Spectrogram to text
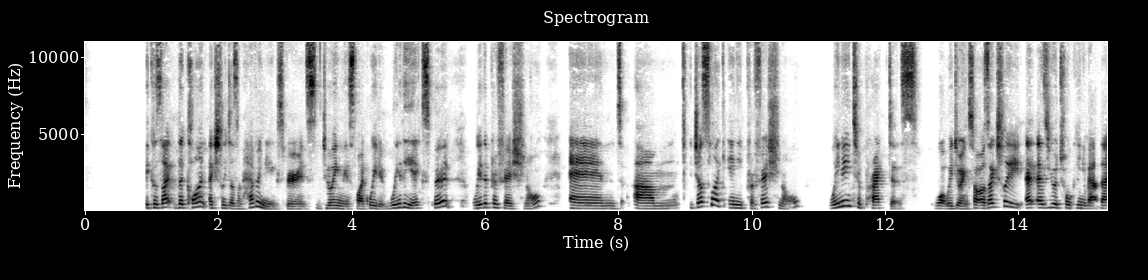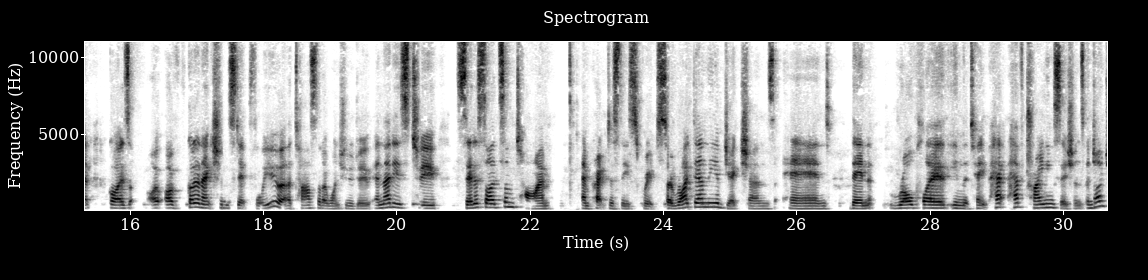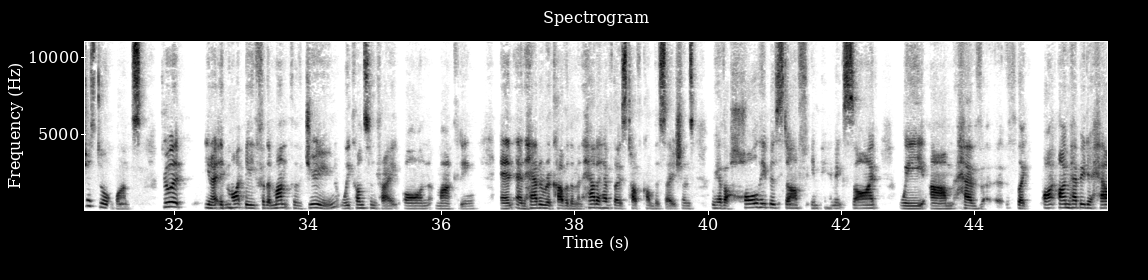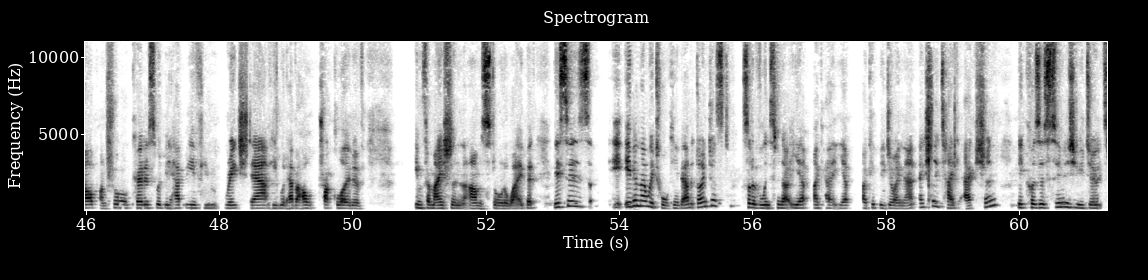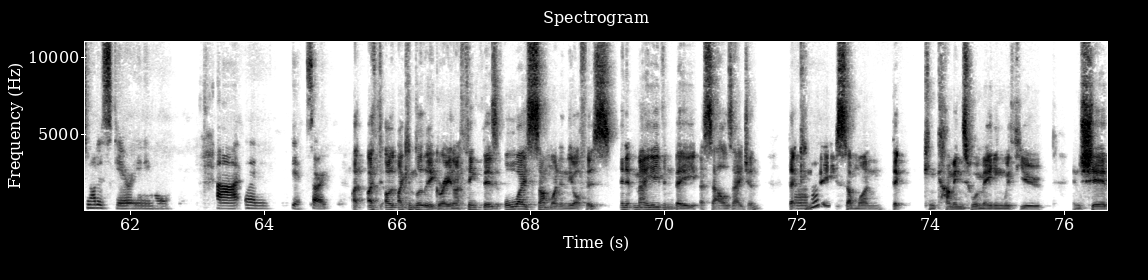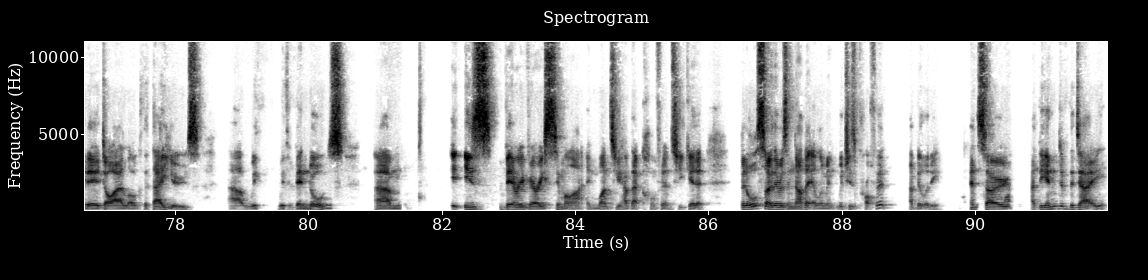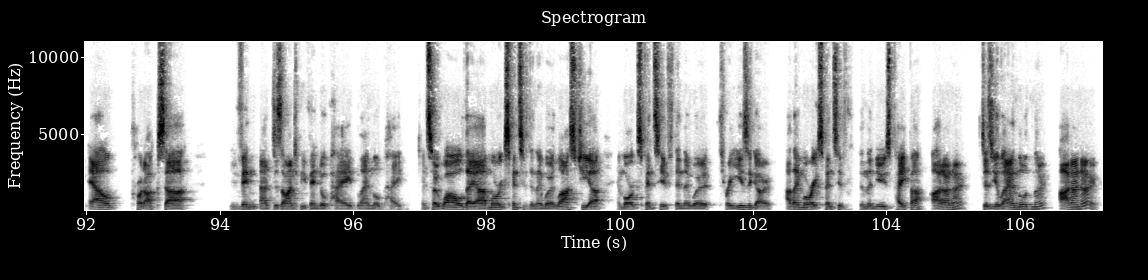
because that, the client actually doesn't have any experience doing this like we do. We're the expert, we're the professional, and um, just like any professional, we need to practice what we're doing. So I was actually, as you were talking about that, guys, I, have got an action step for you, a task that I want you to do, and that is to set aside some time and practice these scripts. So write down the objections and then role play it in the team. Ha- have training sessions and don't just do it once. Do it you know, it might be for the month of June, we concentrate on marketing and, and how to recover them and how to have those tough conversations. We have a whole heap of stuff in PM site. We um, have, like, I, I'm happy to help. I'm sure Kurtis would be happy if you reached out. He would have a whole truckload of information um, stored away. But this is, even though we're talking about it, don't just sort of listen to, yep, okay, yep, I could be doing that. Actually take action because as soon as you do, it's not as scary anymore. Uh, and yeah, sorry. I, I, I, completely agree. And I think there's always someone in the office, and it may even be a sales agent that can mm-hmm. be someone that can come into a meeting with you and share their dialogue that they use uh, with with vendors. Um, it is very very similar, and once you have that confidence, you get it. But also there is another element which is profit ability. And so at the end of the day, our products are, ven- are designed to be vendor paid, landlord paid. And so while they are more expensive than they were last year and more expensive than they were three years ago, are they more expensive than the newspaper? I don't know. Does your landlord know? I don't know.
